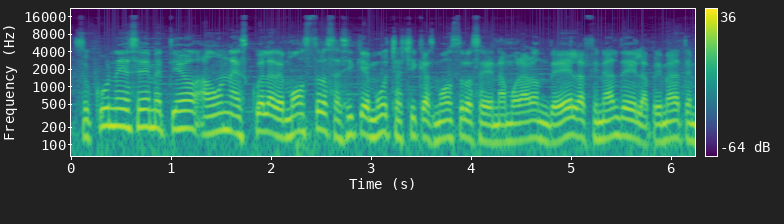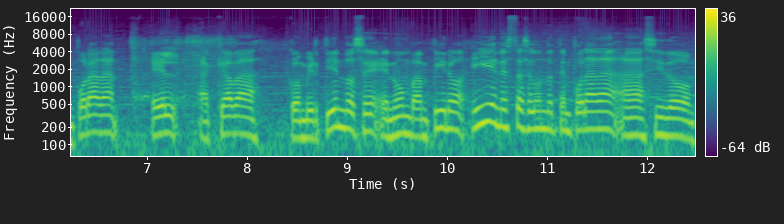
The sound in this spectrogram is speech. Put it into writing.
Sukune se metió a una escuela de monstruos, así que muchas chicas monstruos se enamoraron de él al final de la primera temporada. Él acaba convirtiéndose en un vampiro y en esta segunda temporada ha sido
